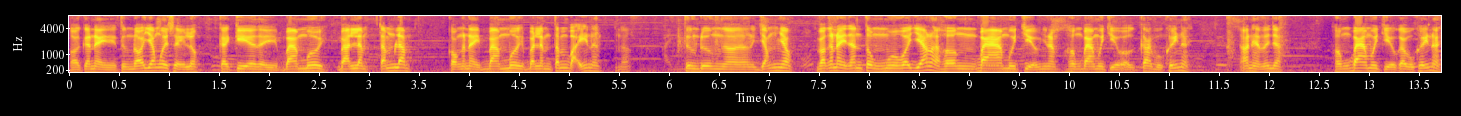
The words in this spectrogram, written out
rồi cái này thì tương đối giống với xì luôn. Cây kia thì 30 35 85 còn cái này 30 35 87 nè. Đó tương đương uh, giống nhau và cái này anh Tùng mua với giá là hơn 30 triệu như năm hơn 30 triệu ở cây vũ khí này đó, anh em thấy chưa hơn 30 triệu cây vũ khí này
